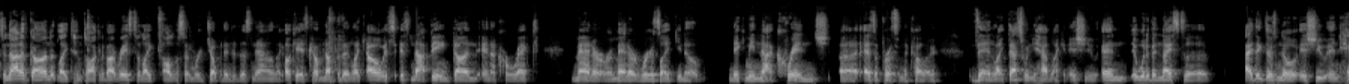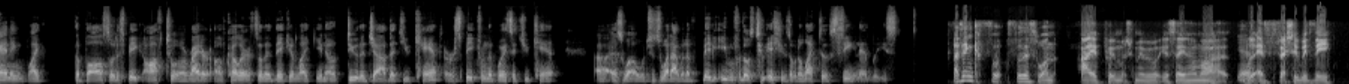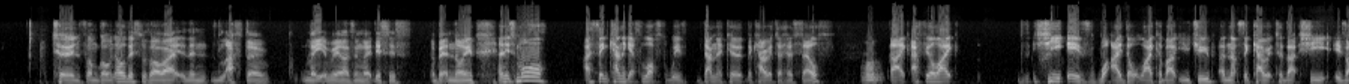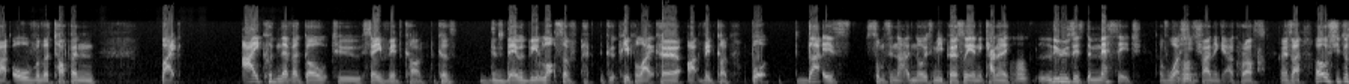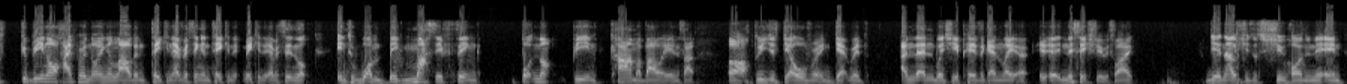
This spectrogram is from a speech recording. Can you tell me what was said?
to not have gone like him talking about race to like all of a sudden we're jumping into this now like okay it's coming up but then like oh it's it's not being done in a correct manner or a manner where it's like you know making me not cringe uh, as a person of color then like that's when you have like an issue. And it would have been nice to i think there's no issue in handing like the ball so to speak off to a writer of color so that they can like you know do the job that you can't or speak from the voice that you can't uh, as well, which is what I would have maybe even for those two issues I would have liked to have seen at least. I think for for this one, I pretty much mirror what you're saying, Omar. Yeah. Especially with the turn from going, "Oh, this was all right," and then after later realizing like this is a bit annoying, and it's more, I think, kind of gets lost with Danika, the character herself. Mhm. Like, I feel like she is what I don't like about YouTube, and that's the character that she is like over the top and like I could never go to say VidCon because there would be lots of people like her at VidCon, but that is something that annoys me personally, and it kind of Mhm. loses the message of what Mhm. she's trying to get across. And it's like, oh, she's just being all hyper annoying and loud and taking everything and taking it, making everything look into one big massive thing, but not being calm about it. And it's like, oh, do you just get over it and get rid? And then when she appears again later i- in this issue, it's like, yeah, now she's just shoehorning it in.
